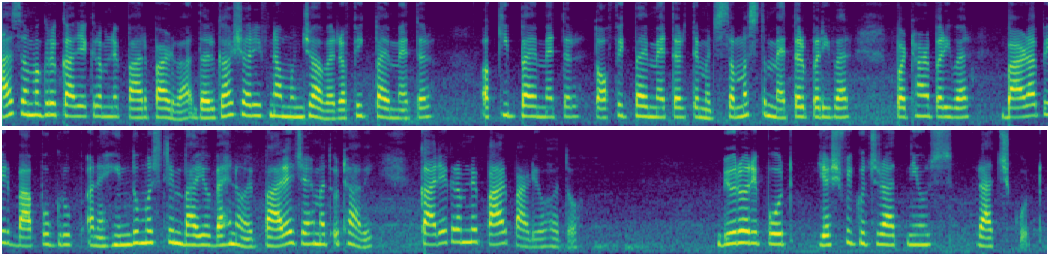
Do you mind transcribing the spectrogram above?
આ સમગ્ર કાર્યક્રમને પાર પાડવા દરગાહ શરીફના મુંજાવર રફીકભાઈ મેતર, અકીબભાઈ મેતર, તોફિકભાઈ મેતર તેમજ સમસ્ત મેતર પરિવાર, પઠાણ પરિવાર, બાળાપીર બાપુ ગ્રુપ અને હિન્દુ મુસ્લિમ ભાઈઓ બહેનોએ ભારે જહેમત ઉઠાવી કાર્યક્રમને પાર પાડ્યો હતો. Bureau report Yashvi Gujarat news Rajkot.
